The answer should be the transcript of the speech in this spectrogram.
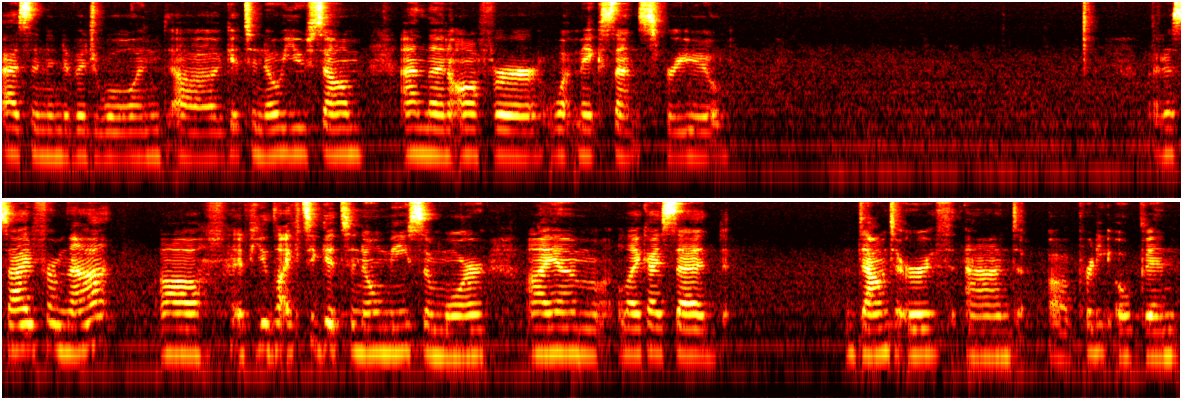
as an individual and uh, get to know you some, and then offer what makes sense for you. But aside from that, Uh, if you'd like to get to know me some more, I am, like I said, down to earth and uh, pretty open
